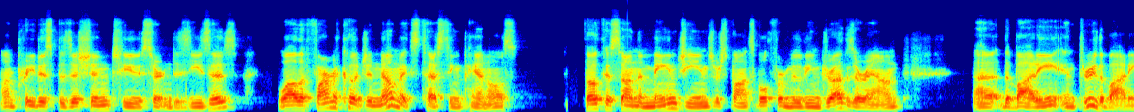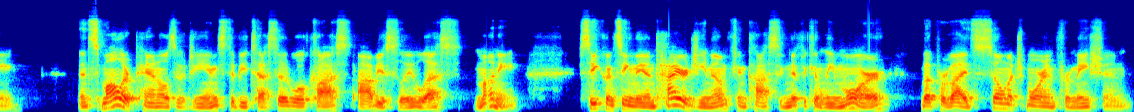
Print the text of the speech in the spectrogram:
on predisposition to certain diseases, while the pharmacogenomics testing panels focus on the main genes responsible for moving drugs around uh, the body and through the body. And smaller panels of genes to be tested will cost obviously less money. Sequencing the entire genome can cost significantly more, but provides so much more information.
